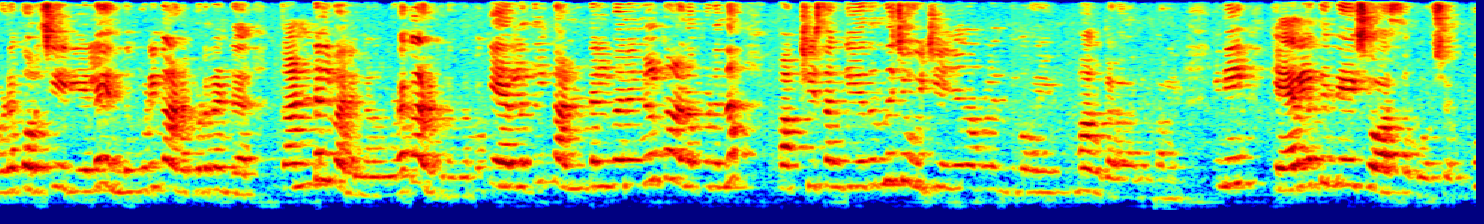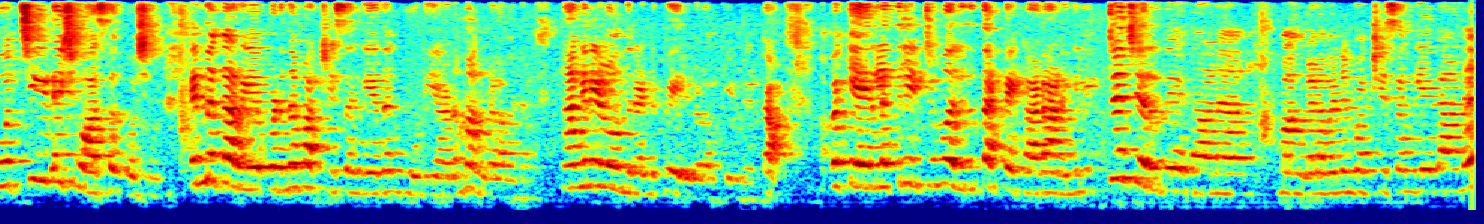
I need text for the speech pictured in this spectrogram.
അവിടെ കുറച്ച് ഏരിയയിൽ എന്തും കൂടി കാണപ്പെടുന്നുണ്ട്. കണ്ടൽ വനങ്ങളും കൂടെ കാണപ്പെടുന്നത് അപ്പൊ കേരളത്തിൽ കണ്ടൽ വനങ്ങൾ കാണപ്പെടുന്ന പക്ഷി സങ്കേതം എന്ന് ചോദിച്ചു കഴിഞ്ഞാൽ നമ്മൾ എന്ത് പറയും? മംഗളവനം പറയും. ഇനി കേരളത്തിന്റെ ശ്വാസകോശം കൊച്ചിയുടെ ശ്വാസകോശം എന്നൊക്കെ അറിയപ്പെടുന്ന പക്ഷി സങ്കേതം കൂടിയാണ് മംഗളവനം. അങ്ങനെയുള്ള ഒന്ന് രണ്ട് പേരുകളൊക്കെ ഉണ്ട് കേട്ടോ അപ്പൊ കേരളത്തിൽ ഏറ്റവും വലുത് തട്ടേക്കാടാണെങ്കിൽ ഏറ്റവും ചെറുത് ഏതാണ്? മംഗളവനം പക്ഷി സങ്കേതാണ്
